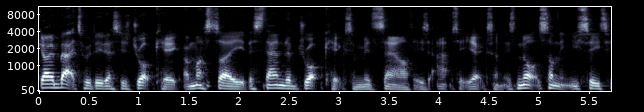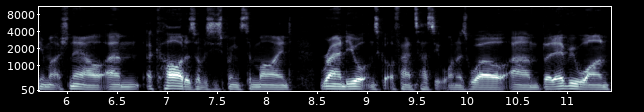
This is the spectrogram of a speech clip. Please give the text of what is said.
Going back to Adidas's drop kick, I must say the standard of drop kicks in Mid South is absolutely excellent. It's not something you see too much now. Um, Okada's obviously springs to mind. Randy Orton's got a fantastic one as well. Um, but everyone,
